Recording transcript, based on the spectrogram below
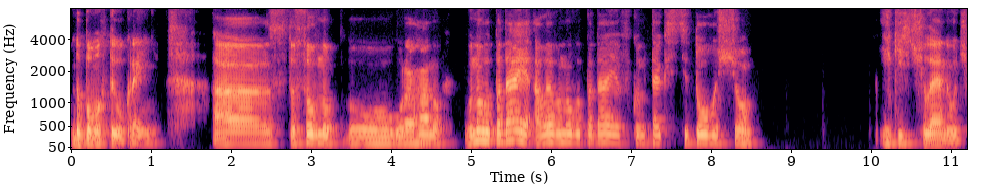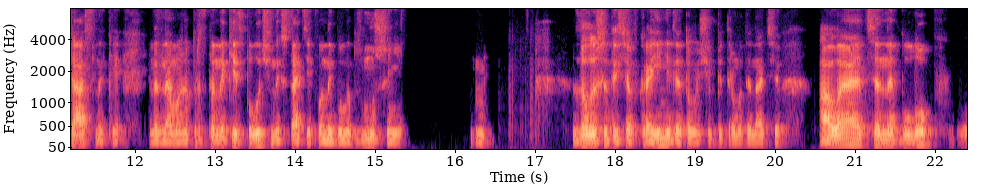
допомогти Україні. А стосовно урагану, воно випадає, але воно випадає в контексті того, що якісь члени, учасники, я не знаю, може представники Сполучених Штатів вони були б змушені залишитися в країні для того, щоб підтримати націю. Але це не було б о,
